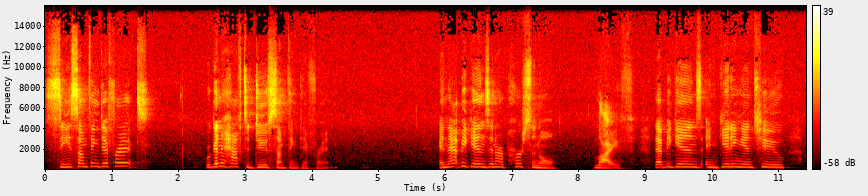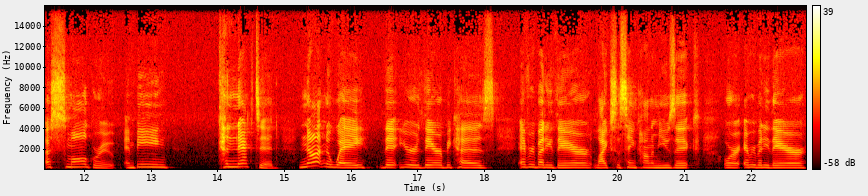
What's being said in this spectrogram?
see something different, we're going to have to do something different. And that begins in our personal life. That begins in getting into a small group and being connected, not in a way that you're there because everybody there likes the same kind of music or everybody there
